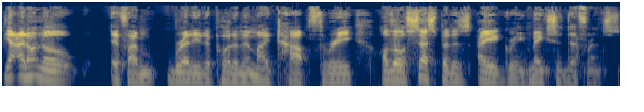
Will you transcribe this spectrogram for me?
Yeah, I don't know if I'm ready to put him in my top three. Although Cespedes, I agree, makes a difference.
